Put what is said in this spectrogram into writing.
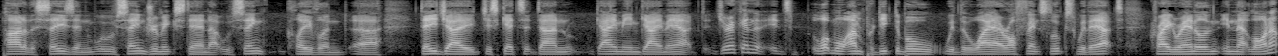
part of the season. We've seen Drmic stand up. We've seen Cleveland. Uh, DJ just gets it done game in, game out. Do you reckon it's a lot more unpredictable with the way our offense looks without Craig Randall in, in that lineup?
